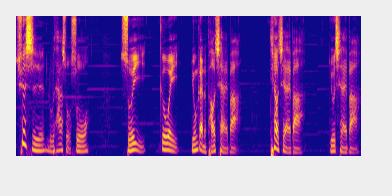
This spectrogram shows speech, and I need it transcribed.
确实如他所说，所以各位勇敢的跑起来吧，跳起来吧，游起来吧。”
